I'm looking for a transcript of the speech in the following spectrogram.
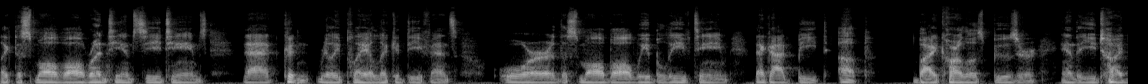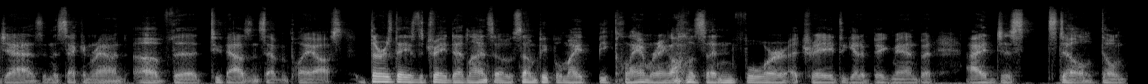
Like the small ball run TMC teams that couldn't really play a lick of defense, or the small ball we believe team that got beat up by Carlos Boozer and the Utah Jazz in the second round of the 2007 playoffs. Thursday is the trade deadline, so some people might be clamoring all of a sudden for a trade to get a big man, but I just still don't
